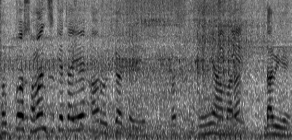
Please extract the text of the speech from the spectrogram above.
सबको समान शिक्षा चाहिए और रोज़गार चाहिए। बस यही हमारा दावी है।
